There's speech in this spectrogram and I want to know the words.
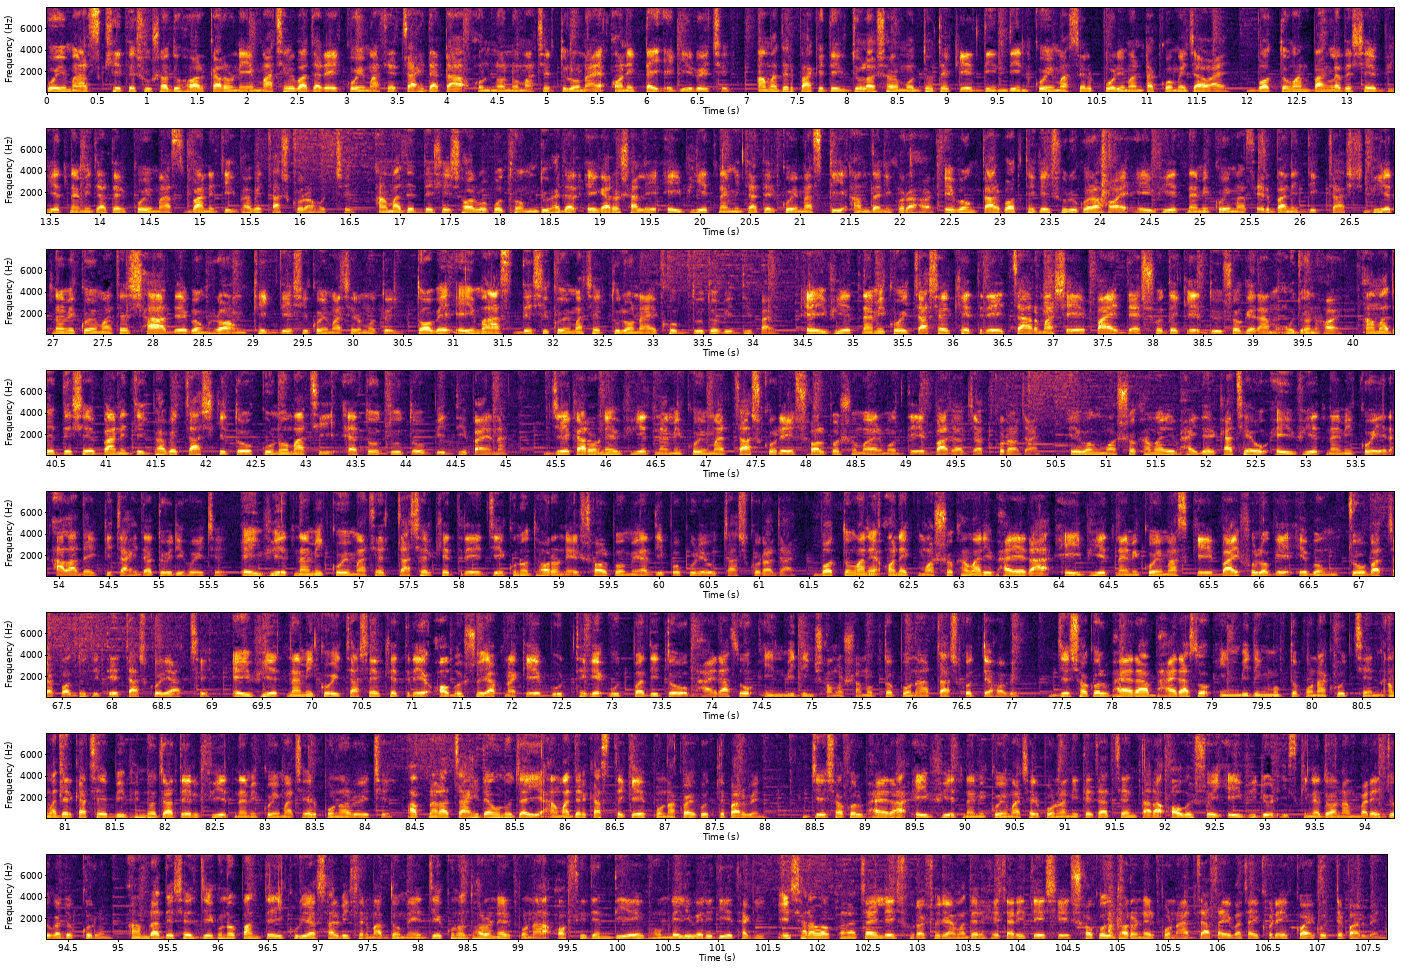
কই মাছ খেতে সুস্বাদু হওয়ার কারণে মাছের বাজারে কই মাছের চাহিদাটা অন্যান্য মাছের তুলনায় অনেকটাই এগিয়ে রয়েছে। আমাদের প্রাকৃতিক জলাশয়ের মধ্য থেকে দিন দিন কই মাছের পরিমাণটা কমে যাওয়ায় বর্তমান বাংলাদেশে ভিয়েতনামি জাতের কই মাছ বাণিজ্যিকভাবে চাষ করা হচ্ছে। আমাদের দেশে সর্বপ্রথম দু হাজার এগারো সালে এই ভিয়েতনামি জাতের কই মাছটি আমদানি করা হয় এবং তারপর থেকে শুরু করা হয় এই ভিয়েতনামি কই মাছের বাণিজ্যিক চাষ। ভিয়েতনামি কই মাছের স্বাদ এবং রং ঠিক দেশি কই মাছের মতোই, তবে এই মাছ দেশি কই মাছের তুলনায় খুব দ্রুত বৃদ্ধি পায়। এই ভিয়েতনামি কই চাষের ক্ষেত্রে চার মাসে প্রায় দেড়শো থেকে দুইশো গ্রাম ওজন হয়। আমাদের দেশে বাণিজ্যিকভাবে চাষকৃত কোনো মাছই এত দ্রুত বৃদ্ধি পায় না। যে কারণে ভিয়েতনামি কই মাছ চাষ করে স্বল্প সময়ের মধ্যে বাজারজাত করা যায়। এবং মৎস্য খামারি ভাইদের কাছেও এই ভিয়েতনামি কইয়ের আলাদা একটি চাহিদা তৈরি হয়েছে। এই ভিয়েতনামি কই মাছের চাষের ক্ষেত্রে যে কোনো ধরনের স্বল্প মেয়াদী পুকুরেও চাষ করা যায়। বর্তমানে অনেক মৎস্য খামারি ভাইয়েরা এই ভিয়েতনামি কই মাছকে বাইফোলগে এবং চৌবাচ্চা পদ্ধতিতে চাষ করে আসছে এই ভিয়েতনামি কই চাষের ক্ষেত্রে অবশ্যই আপনাকে বুট থেকে উৎপাদিত ভাইরাস ও ইনব্রিডিং সমস্যামুক্ত পোনা চাষ করতে হবে। যে সকল ভাইরা ভাইরাস ও ইনব্রিডিং মুক্ত পোনা খুঁজছেন, আমাদের কাছে বিভিন্ন জাতের ভিয়েতনামি কই মাছের পোনা রয়েছে। আপনারা চাহিদা অনুযায়ী আমাদের কাছ থেকে পোনা ক্রয় করতে পারবেন। যে সকল ভাইরা এই ভিয়েতনামি কই মাছের পোনা নিতে যাচ্ছেন, তারা অবশ্যই এই ভিডিওর স্ক্রিনে দেওয়া নাম্বারে যোগাযোগ করুন। আমরা দেশের যে কোনো প্রান্তেই কুরিয়ার সার্ভিসের মাধ্যমে যে কোনো ধরনের পোনা অক্সিজেন দিয়ে হোম ডেলিভারি দিয়ে থাকি। এছাড়াও আপনারা চাইলে সরাসরি আমাদের হেচারিতে এসে সকল ধরনের পোনা যাচাই বাছাই করে ক্রয় করতে পারবেন।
